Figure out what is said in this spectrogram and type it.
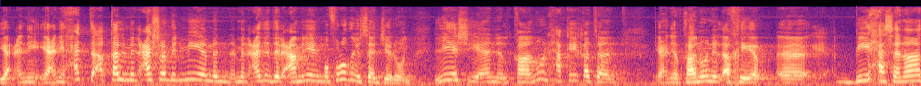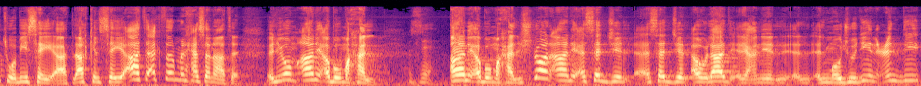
يعني يعني حتى أقل من 10% من من عدد العاملين المفروض يسجلون. ليش؟ لأن القانون حقيقة يعني القانون الأخير آه، بحسنات وبسيئات لكن سيئاته أكثر من حسناته. اليوم أنا أبو محل زين. أني أبو محل. شلون أني اسجل أسجل أولاد يعني الموجودين عندي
